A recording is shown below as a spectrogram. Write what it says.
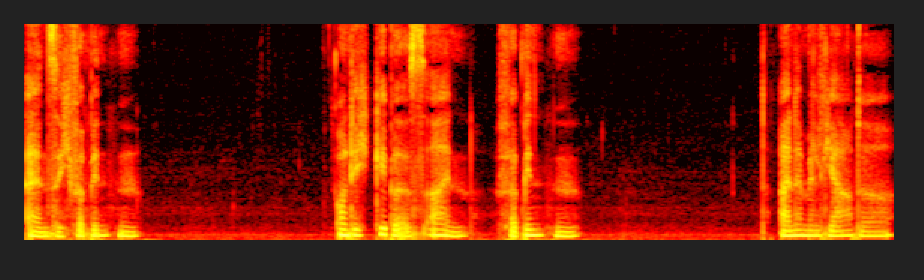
Ein sich verbinden. Und ich gebe es ein, verbinden. Eine Milliarde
